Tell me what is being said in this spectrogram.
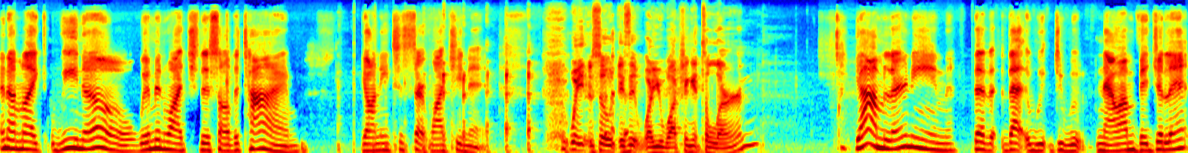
and i'm like we know. Women watch this all the time. Y'all need to start watching it. Wait, so is it? Are you watching it to learn? yeah i'm learning that that we do now i'm vigilant.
